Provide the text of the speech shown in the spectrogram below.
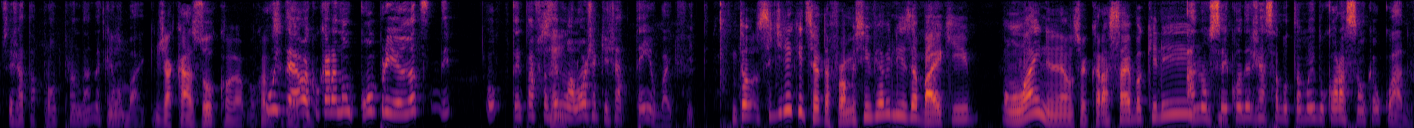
você já está pronto para andar naquela bike. Já casou com a, com a O bicicleta. ideal é que o cara não compre antes de ou tentar fazer Sim. numa loja que já tem o bike fit. Então, você diria que de certa forma isso inviabiliza a bike online, né? A não ser que o cara saiba que ele. A não ser quando ele já sabe o tamanho do coração, que é o quadro.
